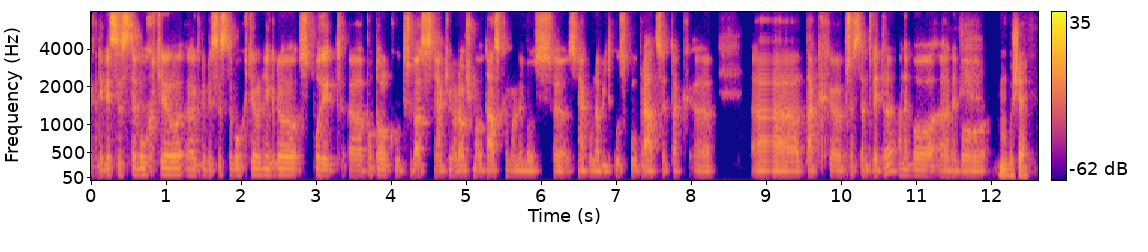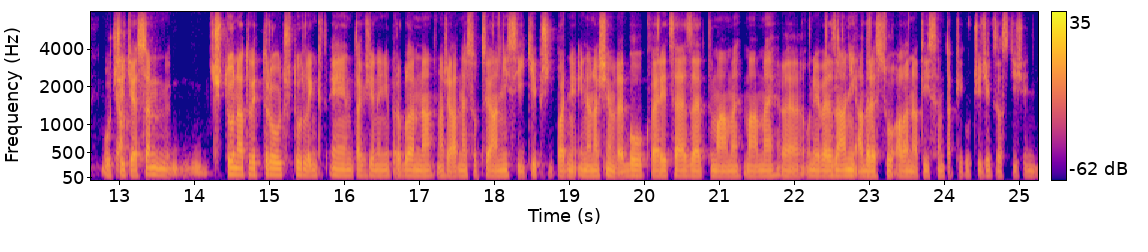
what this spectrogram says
A kdyby se s tebou chtěl, eh, kdyby se s tebou chtěl někdo spojit uh, po tolku třeba s nějakými dalšími otázkami nebo s, s nějakou nabídkou spolupráce, tak uh, Uh, tak přes ten Twitter, anebo, uh, nebo... Může, určitě. Jo. Jsem čtu na Twitteru, čtu LinkedIn, takže není problém na, na žádné sociální síti, případně i na našem webu query.cz máme, máme uh, univerzální adresu, ale na tý jsem taky určitě k zastižení,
